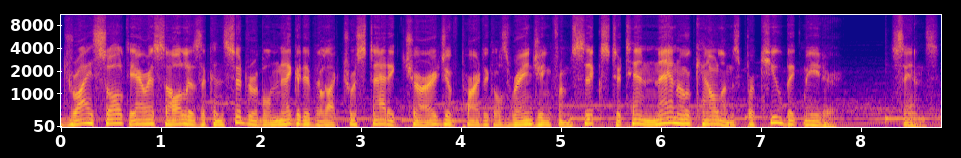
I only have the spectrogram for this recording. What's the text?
Dry salt aerosol is a considerable negative electrostatic charge of particles ranging from 6 to 10 nanocoulombs per cubic meter. Since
